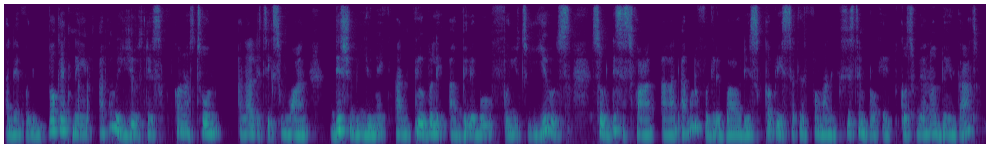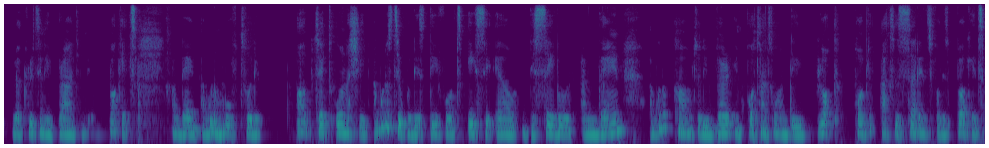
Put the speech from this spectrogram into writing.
And then for the bucket name, I'm going to use this Cornerstone Analytics 1. This should be unique and globally available for you to use. So this is fine. And I'm going to forget about this copy setting from an existing bucket because we are not doing that. We are creating a brand new bucket. And then I'm going to move to the object ownership. I'm going to stick with this default ACL disabled and then I'm going to come to the very important one, the block public access settings for this bucket.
